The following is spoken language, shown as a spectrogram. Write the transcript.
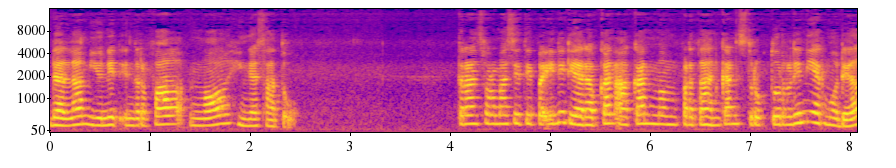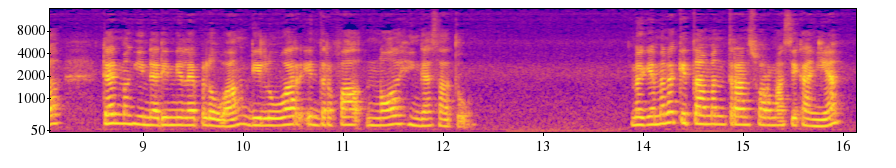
dalam unit interval 0 hingga 1. Transformasi tipe ini diharapkan akan mempertahankan struktur linear model dan menghindari nilai peluang di luar interval 0 hingga 1. Bagaimana kita mentransformasikannya?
